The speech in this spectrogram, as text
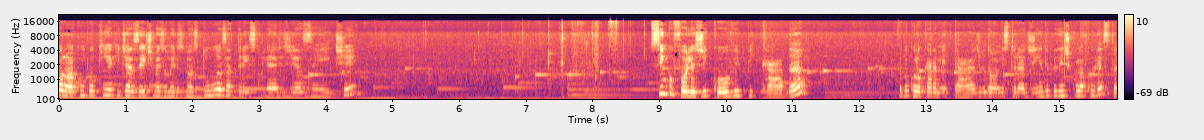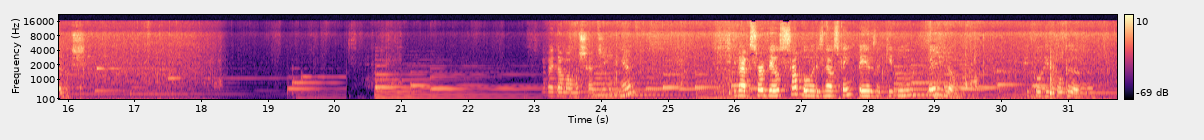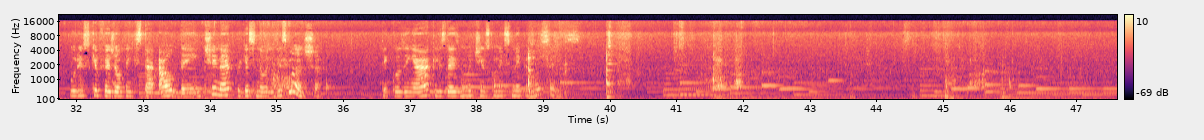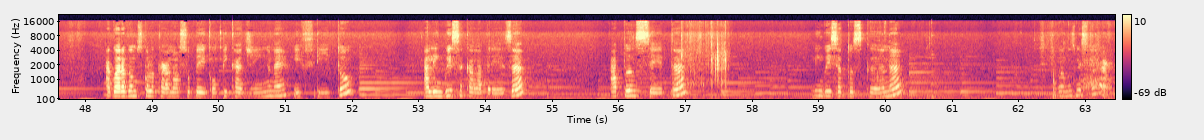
Coloco um pouquinho aqui de azeite, mais ou menos umas duas a três colheres de azeite. Cinco folhas de couve picada. Eu vou colocar a metade, vou dar uma misturadinha, depois a gente coloca o restante. Vai dar uma murchadinha. E vai absorver os sabores, né? Os temperos aqui do feijão ficou refogando. Por isso que o feijão tem que estar al dente, né? Porque senão ele desmancha. Tem que cozinhar aqueles 10 minutinhos como eu ensinei pra vocês. Agora vamos colocar o nosso bacon picadinho, né? E frito. A linguiça calabresa. A panceta linguiça toscana. Vamos misturar.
